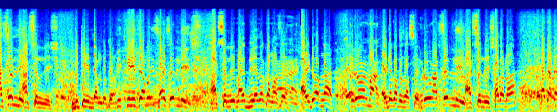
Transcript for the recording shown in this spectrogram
আটচল্লিশ। আটচল্লিশ। বিক্রির দাম কত? বিক্রির দাম হচ্ছে ছয়চল্লিশ। আটচল্লিশ মানে দুই হাজার কম আছে। হ্যাঁ। আর এটাও আপনার? আমার। এটা কত চাচ্ছেন? ওটাও আটচল্লিশ। আটচল্লিশ সাদাটা? সাতাটা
